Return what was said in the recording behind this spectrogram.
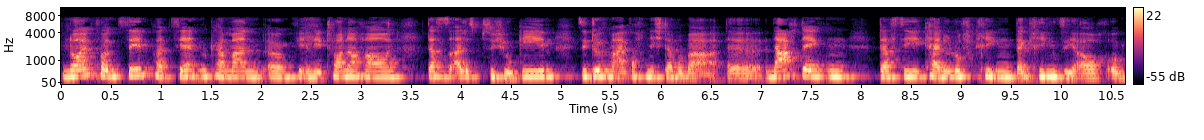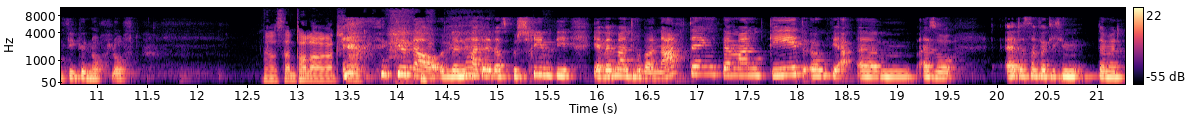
neun von zehn Patienten kann man irgendwie in die Tonne hauen. Das ist alles psychogen. Sie dürfen einfach nicht darüber äh, nachdenken, dass sie keine Luft kriegen. Dann kriegen sie auch irgendwie genug Luft. Ja, das ist ein toller Ratschlag. genau. Und dann hat er das beschrieben wie, ja, wenn man drüber nachdenkt, wenn man geht, irgendwie, ähm, also er hat das dann wirklich damit,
